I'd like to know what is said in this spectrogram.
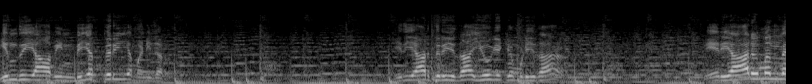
இந்தியாவின் மிகப்பெரிய மனிதர். இது யார் தெரியுதா? யூகிக்க முடியுதா? வேறு யாருமல்ல.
